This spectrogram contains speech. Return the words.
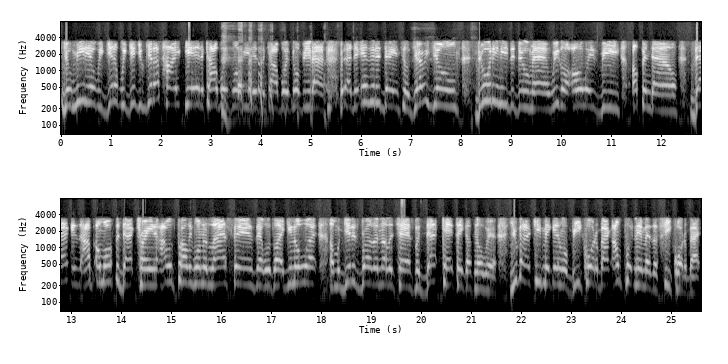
Your media, we get it. We get you get us hype. Yeah, the Cowboys gonna be this. The Cowboys gonna be that. But at the end of the day, until Jerry Jones do what he need to do, man, we gonna always be up and down. Dak is. I'm off the Dak train. I was probably one of the last fans that was like, you know what? I'm gonna get his brother another chance, but that can't take us nowhere. You gotta keep making him a B quarterback. I'm putting him as a C quarterback.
